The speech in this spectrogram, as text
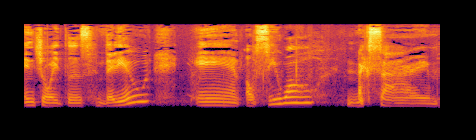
enjoyed this video and I'll see you all next time.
